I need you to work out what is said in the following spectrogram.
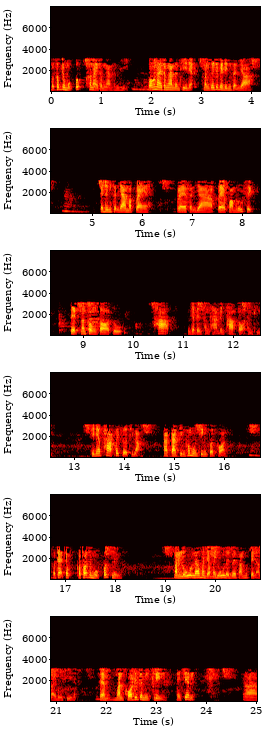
กระทบจมูกปุ๊บข้างในทำงานทันทีพอข้างในทำงานทันทีเนี่ยมันก็จะไปดึงสัญญาไปดึงสัญญามาแปล แปลสัญญา แปลความรู้สึก เสร็จมันส่งต่อสู่ภาพมันจะเป็นสังขารเป็นภาพต่อทันที ทีนี้ภาพค่อยเกิดทีหลัง อาการจริงข้อมูลจริงเกิดก่อนกระแทกกระทบจมูกปึ๊กหนึ่ง มันรู้แล้วมันยังไม่รู้เลยด้วยซ้ำว่าเป็นอะไรบางทีเนี่ยแต่มันพอที่จะมีกลิ่น อย่างเช่น อ่า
